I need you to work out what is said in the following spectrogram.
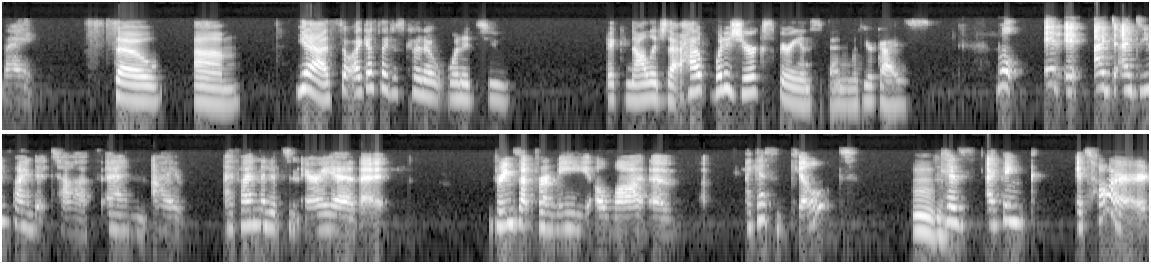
Right. So um yeah so i guess i just kind of wanted to acknowledge that. How what has your experience been with your guys? Well it, it I, I do find it tough and i i find that it's an area that brings up for me a lot of i guess guilt. Mm. because i think it's hard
